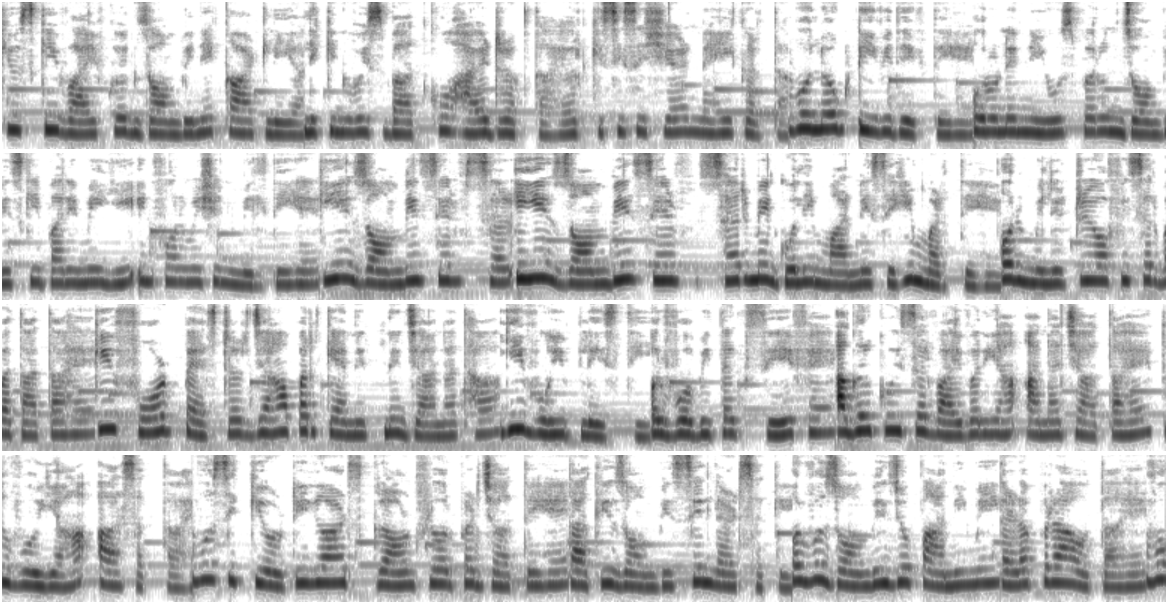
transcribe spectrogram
कि उसकी वाइफ को एक जॉम्बी ने काट लिया, लेकिन वो इस बात को हाइड रखता है और किसी से शेयर नहीं करता। वो लोग टीवी देखते हैं और उन्हें न्यूज़ पर उन जॉम्बीज के बारे में ये इन्फॉर्मेशन मिलती है कि ये जॉम्बी सिर्फ़ सर, कि ये जॉम्बी सिर्फ़ सर में गोली मारने से ही मरते हैं। और मिलिट्री ऑफिसर बताता है कि फोर्ट पेस्टर जहाँ पर कैनेथ ने जाना था, ये वही प्लेस थी। और वो अभी तक सेफ़ है। अगर कोई सर्वाइवर यहाँ आना चाहता है तो वो यहाँ आ सकता है। वो सिक्योरिटी गार्ड्स ग्राउंड फ्लोर पर जाते हैं ताकि जोम्बी से लड़ सके। और वो जोम्बी जो पानी में तड़प रहा होता है, वो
